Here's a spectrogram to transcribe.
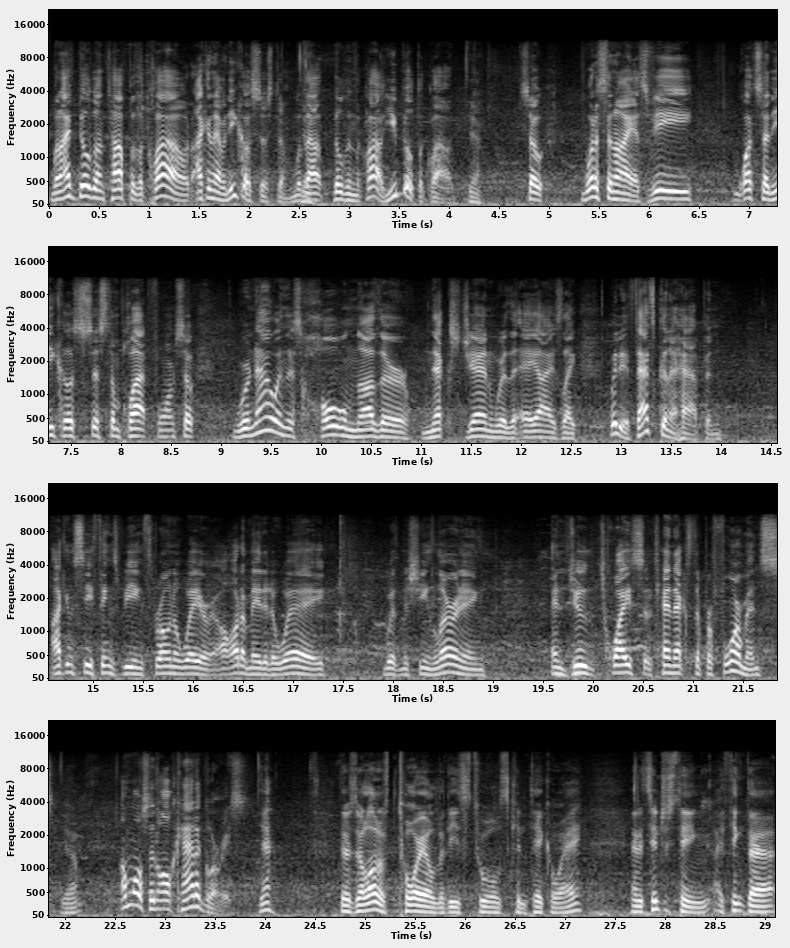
when I build on top of the cloud, I can have an ecosystem without yeah. building the cloud. You built the cloud. Yeah. So what is an ISV? What's an ecosystem platform? So we're now in this whole nother next gen where the AI is like, wait, if that's going to happen, I can see things being thrown away or automated away with machine learning and do twice or 10x the performance, yeah. almost in all categories. Yeah, there's a lot of toil that these tools can take away. And it's interesting, I think the,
